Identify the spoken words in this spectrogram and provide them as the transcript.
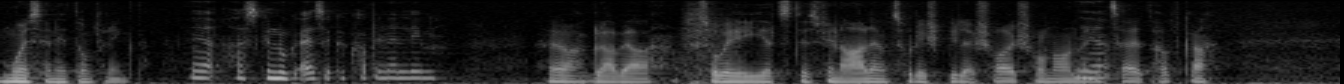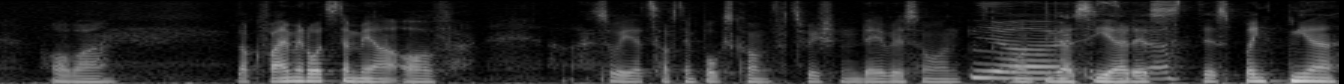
muss ich nicht unbedingt. Ja, hast genug Eishockey gehabt in deinem Leben? Ja, glaube auch. So wie jetzt das Finale und so die Spiele schaue ich schon an, wenn Ja. ich Zeit habe. Aber da freue ich mich trotzdem mehr auf, so jetzt auf den Boxkampf zwischen Davis und, Ja, und Garcia. Das, das bringt mir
